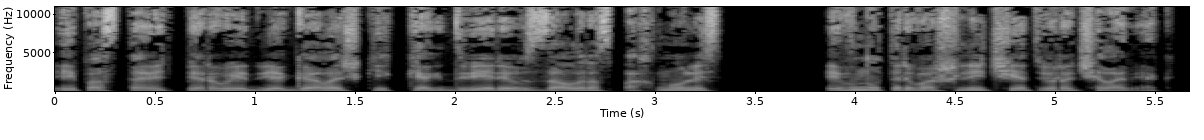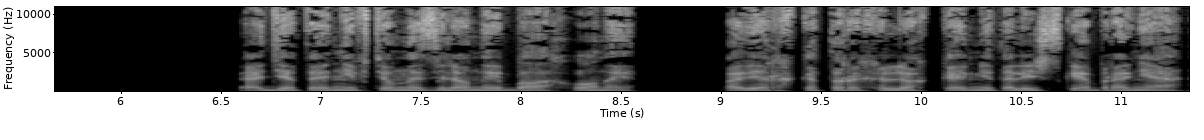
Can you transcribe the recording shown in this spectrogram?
и поставить первые две галочки, как двери в зал распахнулись, и внутрь вошли четверо человек. Одеты они в темно-зеленые балахоны, поверх которых легкая металлическая броня,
